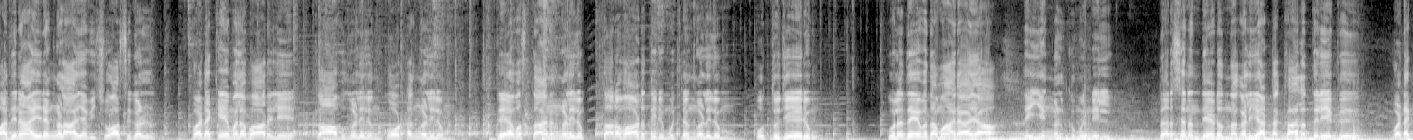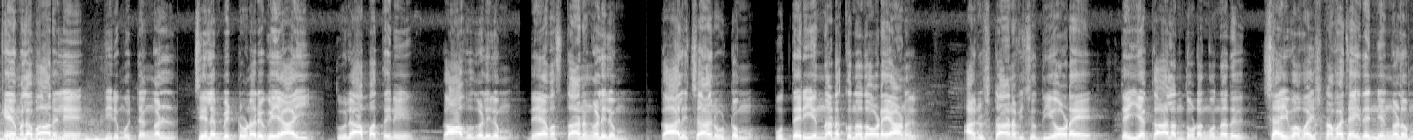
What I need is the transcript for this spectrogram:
പതിനായിരങ്ങളായ വിശ്വാസികൾ വടക്കേ മലബാറിലെ കാവുകളിലും കോട്ടങ്ങളിലും ദേവസ്ഥാനങ്ങളിലും തറവാട് തിരുമുറ്റങ്ങളിലും ഒത്തുചേരും. കുലദേവതമാരായ തെയ്യങ്ങൾക്ക് മുന്നിൽ ദർശനം തേടുന്ന കളിയാട്ടക്കാലത്തിലേക്ക് വടക്കേ മലബാറിലെ തിരുമുറ്റങ്ങൾ ചിലമ്പിട്ടുണരുകയായി. തുലാപ്പത്തിന് കാവുകളിലും ദേവസ്ഥാനങ്ങളിലും കാലിച്ചാനൂട്ടും പുത്തരിയും നടക്കുന്നതോടെയാണ് അനുഷ്ഠാന വിശുദ്ധിയോടെ തെയ്യക്കാലം തുടങ്ങുന്നത്. ശൈവ വൈഷ്ണവ ചൈതന്യങ്ങളും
